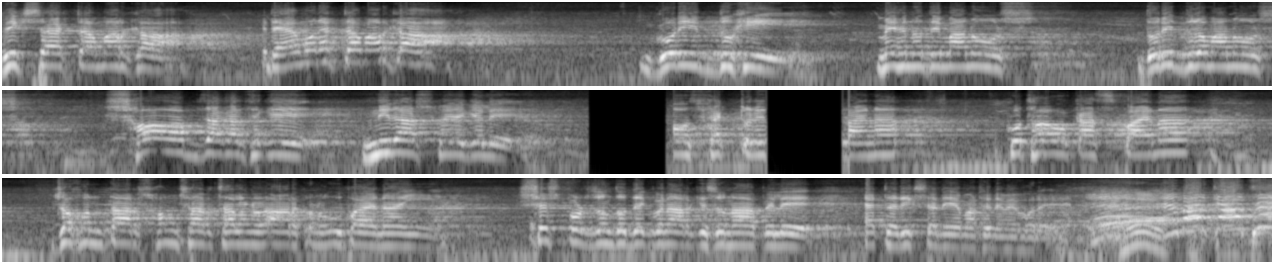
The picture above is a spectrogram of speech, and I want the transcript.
রিক্সা একটা মার্কা এটা এমন একটা মার্কা গরিব দুঃখী মেহনতি মানুষ দরিদ্র মানুষ সব জায়গা থেকে নিরাশ হয়ে গেলে ফ্যাক্টরি পায় না কোথাও কাজ পায় না যখন তার সংসার চালানোর আর কোনো উপায় নাই শেষ পর্যন্ত দেখবেন আর কিছু না পেলে একটা রিক্সা নিয়ে মাঠে নেমে পড়ে। এবার কে আছে?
